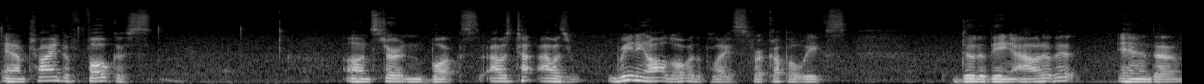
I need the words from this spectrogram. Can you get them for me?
and I'm trying to focus on certain books. I was I was reading all over the place for a couple of weeks due to being out of it. And uh,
